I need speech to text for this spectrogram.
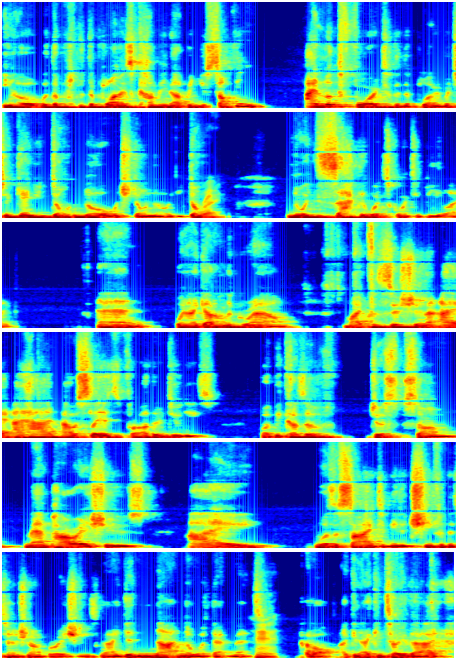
you know, with the, the deployments coming up, and you something. I looked forward to the deployment, which again, you don't know what you don't know. You don't Right. know exactly what it's going to be like. And when I got on the ground, my position, I, I had, I was slated for other duties, but because of just some manpower issues, I was assigned to be the chief of detention operations. And I did not know what that meant Hmm. at all. I can, I can tell you that I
